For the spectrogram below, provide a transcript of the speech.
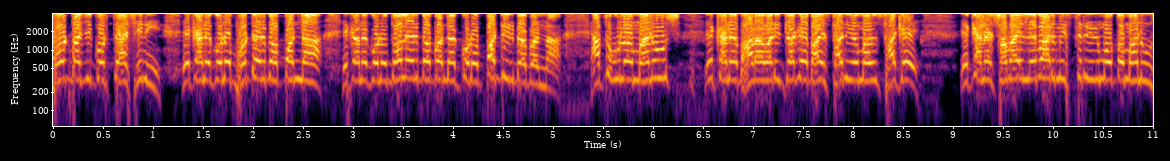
ভোটবাজি করতে আসিনি। এখানে কোনো ভোটের ব্যাপার না, এখানে কোনো দলের ব্যাপার না, কোনো পার্টির ব্যাপার না। এতগুলো মানুষ এখানে ভাড়া বাড়ি থাকে বা স্থানীয় মানুষ থাকে। এখানে সবাই লেবার মিস্ত্রির মতো মানুষ।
